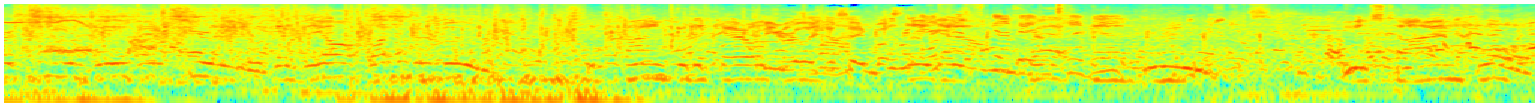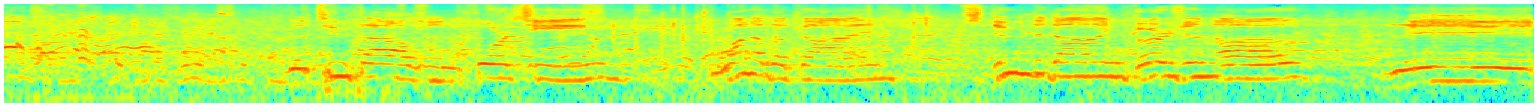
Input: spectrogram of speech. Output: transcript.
varsity engagement cheerleaders as they all bust their moves. It's time for the Carol You really just say bust to lay This is down gonna be on track TV. and. It's time for the 2014 one-of-a-kind student-designed version of Live.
